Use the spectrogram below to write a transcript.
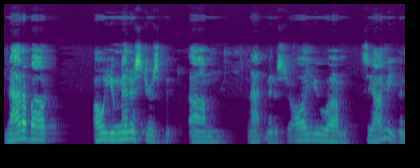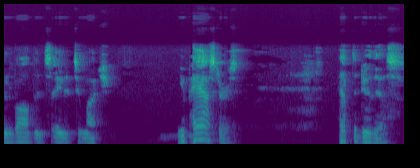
Not about oh you ministers um, not ministers, all you um, see I'm even involved in saying it too much. You pastors have to do this.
